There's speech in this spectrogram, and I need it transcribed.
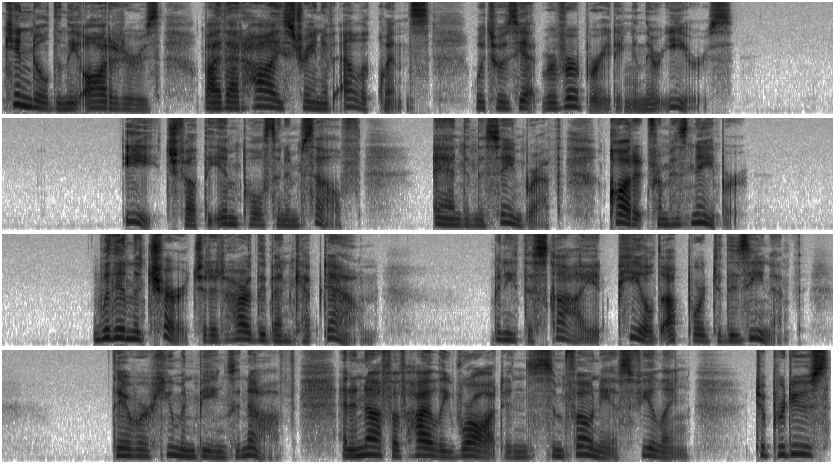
kindled in the auditors by that high strain of eloquence which was yet reverberating in their ears. Each felt the impulse in himself, and in the same breath caught it from his neighbor. Within the church it had hardly been kept down. Beneath the sky it pealed upward to the zenith. There were human beings enough, and enough of highly wrought and symphonious feeling, to produce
